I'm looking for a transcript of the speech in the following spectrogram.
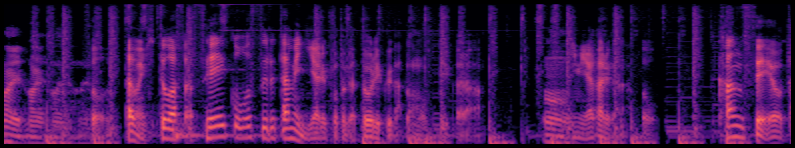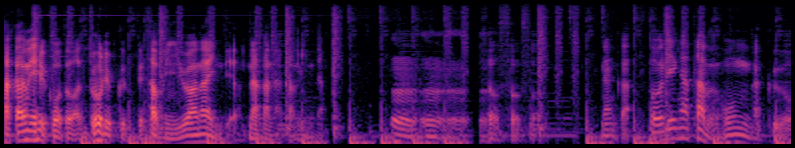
はいはいはいはい。そう。多分人はさ成功するためにやることが努力だと思ってるからうん。意味わかるかなそう感性を高めることは努力って多分言わないんだよ。なかなかみんな。うんうんうん。そうそうそう。なんかそれが多分音楽を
